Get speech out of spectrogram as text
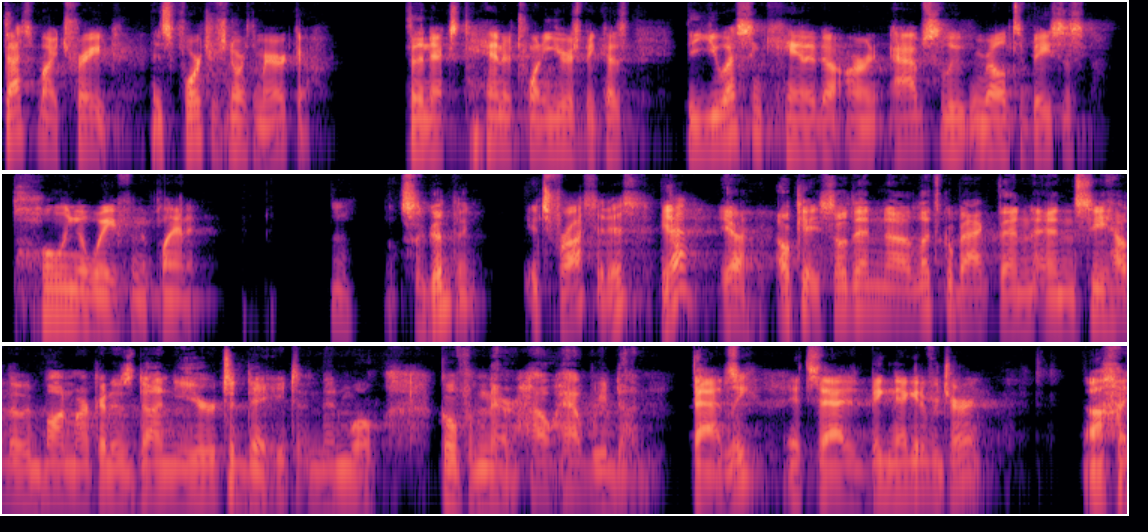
That's my trade. It's Fortress North America for the next 10 or 20 years because the U.S. and Canada are on absolute and relative basis pulling away from the planet. It's a good thing. It's for us, it is. Yeah. Yeah. Okay. So then uh, let's go back then and see how the bond market has done year to date, and then we'll go from there. How have we done? Badly. It's at a big negative return. Uh,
